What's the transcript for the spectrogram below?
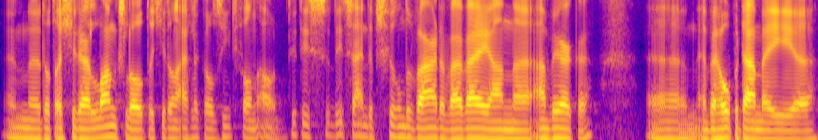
En dat als je daar langs loopt, dat je dan eigenlijk al ziet van, oh, dit, is, dit zijn de verschillende waarden waar wij aan, aan werken. Um, en wij hopen daarmee ja,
